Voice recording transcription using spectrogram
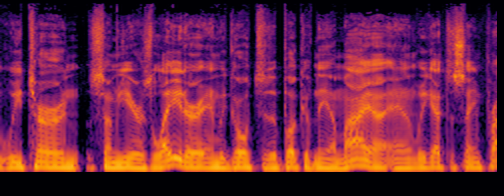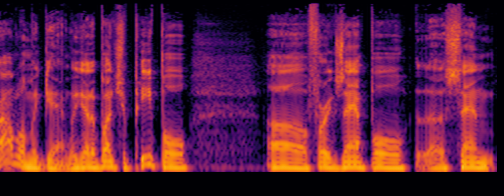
we turn some years later and we go to the book of Nehemiah and we got the same problem again. We got a bunch of people, uh, for example, uh, Sam,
